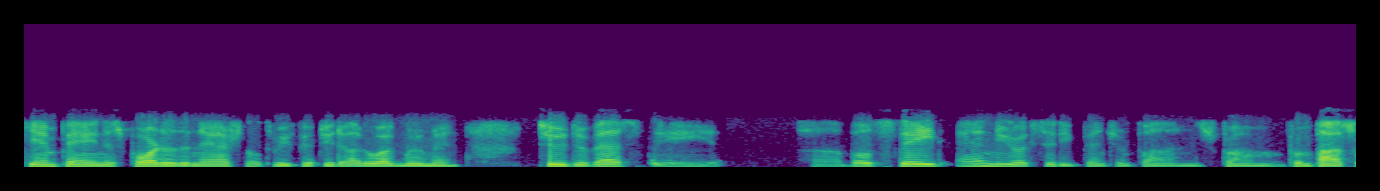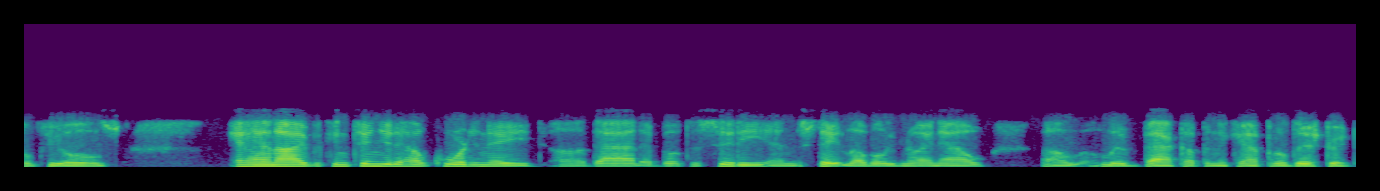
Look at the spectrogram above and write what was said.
campaign as part of the national 350.org movement to divest the uh, both state and New York City pension funds from from fossil fuels. And I've continued to help coordinate uh, that at both the city and the state level, even though I now uh, live back up in the Capital District.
